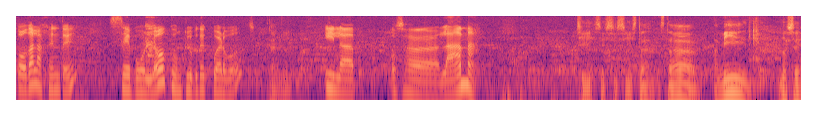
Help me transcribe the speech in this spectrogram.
toda la gente se voló con Club de Cuervos Cañón. y la. O sea, la ama. Sí, sí, sí, sí. Está, está. A mí, no sé.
